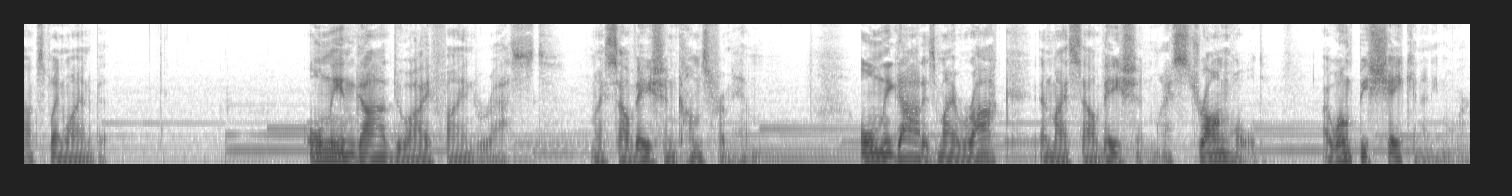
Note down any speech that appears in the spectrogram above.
I'll explain why in a bit. Only in God do I find rest. My salvation comes from Him. Only God is my rock and my salvation, my stronghold. I won't be shaken anymore.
